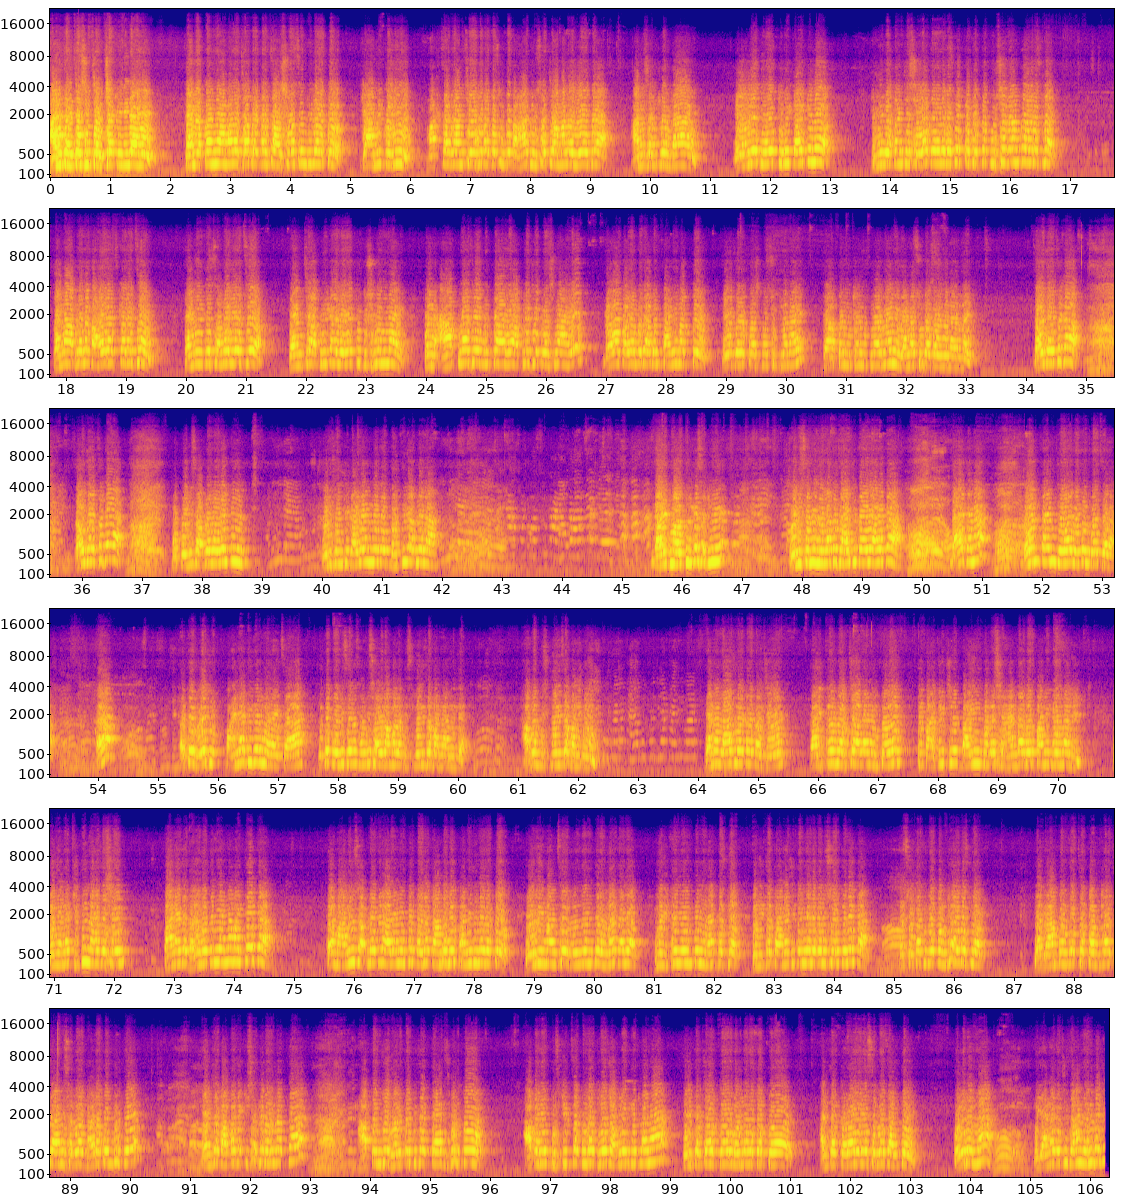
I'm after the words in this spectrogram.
आणि त्यांच्याशी चर्चा केलेली आहे. त्या लोकांनी आम्हाला ज्या प्रकारचं आश्वासन दिलं होतं की आम्ही करू मागचा ग्रामसेवक होता पासून तो दहा दिवसाची आम्हाला वेळ द्या. आम्ही सांगितलं नाही. एवढे दिवस तुम्ही काय केलं? तुम्ही लोकांची सेवा करायला बसलात का? फक्त खुर्च्या ग्राम करायला बसलात? त्यांना आपल्याला बाहेरच करायचं त्यांनी इथे समोर यायचं. त्यांची आपली काय वैयक्तिक दुश्मनी नाही. पण आपला जो मुद्दा आहे आपले जे प्रश्न आहे गावापाड्यामध्ये आपण पाणी मागतो. हे जर प्रश्न सुटले नाही तर आपण इथून उठणार नाही आणि यांना सुद्धा जाऊ देणार नाही जाऊ द्यायचं का? जाऊ द्यायचं का? मग पोलीस आपल्याला अडवतील पोलिसांची गाडी आणल्या जात भरतील आपल्याला. गाडीत मारतील का सगळी? पोलिसांनी नेला तर जायची तयारी आहे का? जायचं ना? दोन टाइम जेव्हा भेटेल बस झाला. पाण्या मरायचा तर त्या पोलिसांना सांगू साहेब आम्हाला बिस्लरीचं पाणी आणून द्या. आपण बिस्लरीचं पाणी पिऊ. त्यांना लाज वाटायला पाहिजे. का इथं मोर्चा आल्यानंतर ते बाजूची एक बाई मगाशी हांडाभर पाणी घेऊन आली. पण यांना किती लाज असेल? पाण्याचा धर्म तरी यांना माहिती आहे का? का माणूस आपल्याकडे आल्यानंतर पहिला तांब्याभर पाणी दिलं जातं. एवढी माणसं रुंजून त्या उन्हात आल्यात. मग इथे येऊन पण उन्हात बसल्यात. पण इथं पाण्याची तरी याला कोणी सोय केली का? त्या स्वतः तिथे पंख्यावर बसल्यात या ग्रामपंचायतचं पंख्याचं आणि सगळं भाडं कोण भरते? यांच्या बापाच्या खिशातले भरणार का? आपण जो घरपट्टीचा टॅक्स भरतो आपण एक बिस्किटचा पुडा किलो चॉकलेट घेतला ना तरी त्याच्यावर कर भरला जातो कर. आणि त्या करावर हे सगळं चालतंय. बरोबर ना? मग यांना त्याची जाण झाली पाहिजे.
